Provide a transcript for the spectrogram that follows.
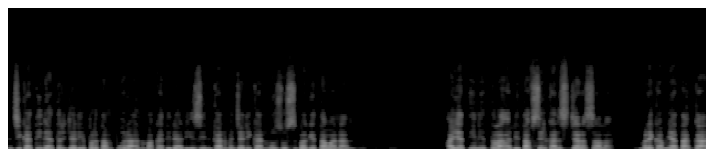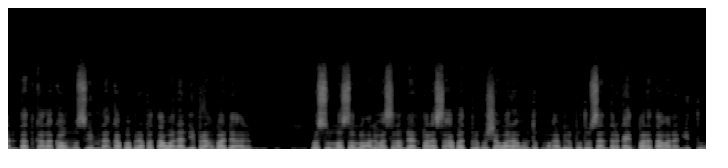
Jika tidak terjadi pertempuran, maka tidak diizinkan menjadikan musuh sebagai tawanan. Ayat ini telah ditafsirkan secara salah. Mereka menyatakan, tatkala kaum muslim menangkap beberapa tawanan di perang Badar, Rasulullah SAW dan para sahabat bermusyawarah untuk mengambil putusan terkait para tawanan itu.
